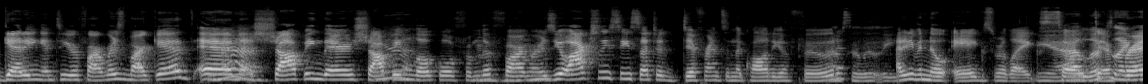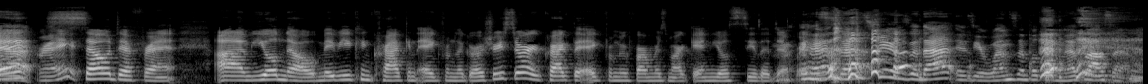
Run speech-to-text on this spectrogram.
getting into your farmers market and yeah. shopping there, shopping yeah. local from the mm-hmm. farmers. You'll actually see such a difference in the quality of food. Absolutely. I didn't even know eggs were like yeah, so different. Like that, right? So different um, you'll know. Maybe you can crack an egg from the grocery store or crack the egg from your farmer's market and you'll see the difference. That's true. So that is your one simple thing. That's awesome.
